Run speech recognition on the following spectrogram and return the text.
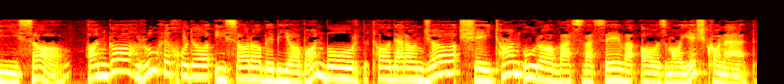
عیسی. آنگاه روح خدا عیسی را به بیابان برد تا در آنجا شیطان او را وسوسه و آزمایش کند.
